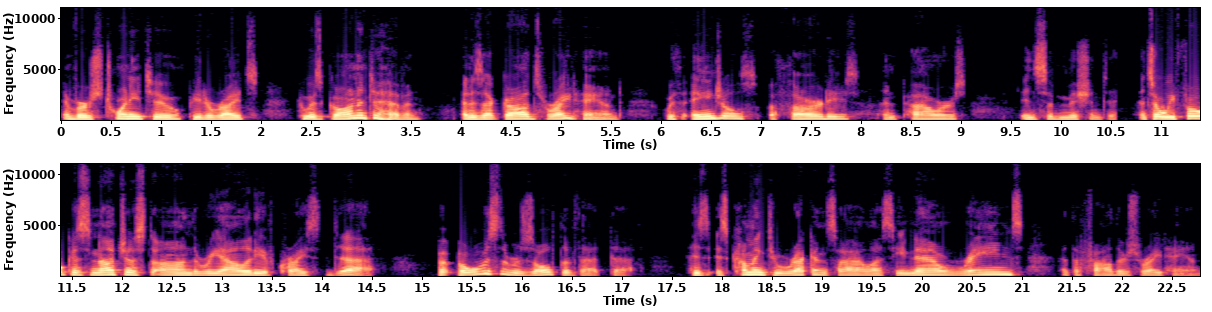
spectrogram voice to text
In verse 22, Peter writes, Who has gone into heaven and is at God's right hand with angels, authorities, and powers in submission to him. And so we focus not just on the reality of Christ's death, but, but what was the result of that death? His, his coming to reconcile us. He now reigns at the Father's right hand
